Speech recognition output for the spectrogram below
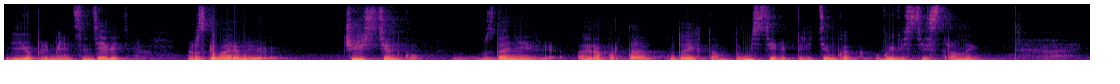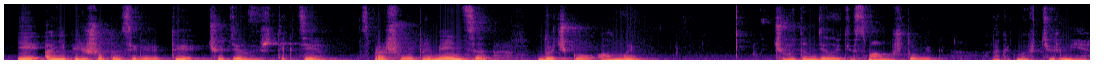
ее племяннице девять, разговаривали через стенку в здании аэропорта, куда их там поместили перед тем, как вывести из страны. И они перешептывались и говорили, ты что делаешь, ты где? Спрашивала племянница, дочку Алмы. Что вы там делаете с мамой? Что вы? Она говорит, мы в тюрьме.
